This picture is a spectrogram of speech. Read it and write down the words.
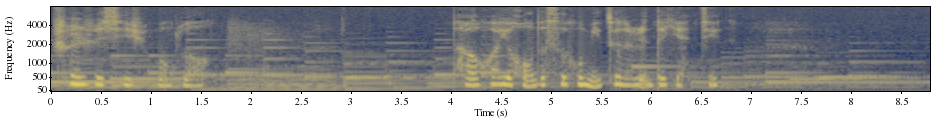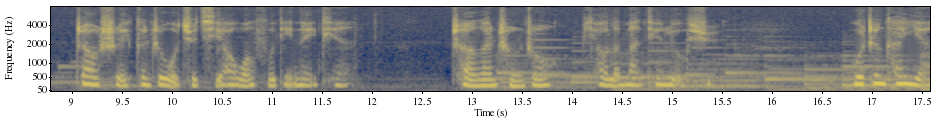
春日细雨朦胧。桃花也红得似乎迷醉了人的眼睛。赵水跟着我去齐奥王府邸那天，长安城中飘了漫天柳絮。我睁开眼，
